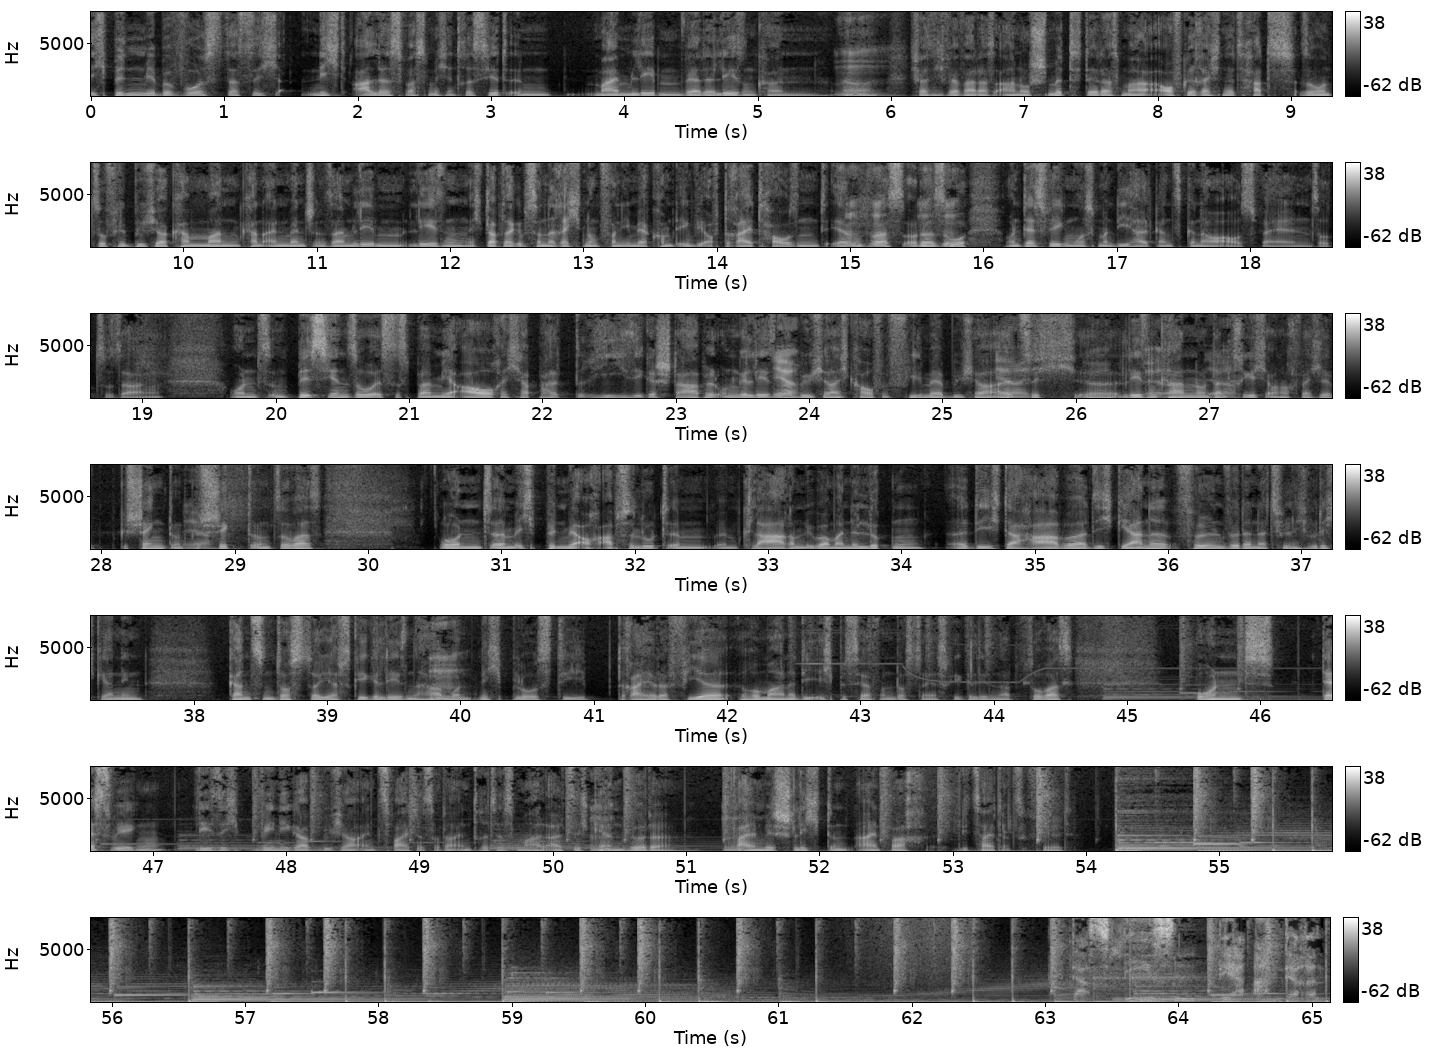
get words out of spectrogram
ich bin mir bewusst, dass ich nicht alles, was mich interessiert, in meinem Leben werde lesen können. Ja? Mhm. Ich weiß nicht, wer war das? Arno Schmidt, der das mal aufgerechnet hat. So und so viele Bücher kann man, kann ein Mensch in seinem Leben lesen. Ich glaube, da gibt es so eine Rechnung von ihm. Er kommt irgendwie auf 3000 irgendwas Mhm. oder Mhm. so. Und deswegen muss man die halt ganz genau auswählen, sozusagen. Und ein bisschen so ist es bei mir auch. Ich habe halt riesige Stapel ungelesener Ja. Bücher. Ich kaufe viel mehr Bücher, Ja, als ich, ich- äh, ja, lesen ja, kann. Und dann ja. kriege ich auch noch welche geschenkt und Ja. geschickt und sowas. Und ähm, ich bin mir auch absolut im, im Klaren über meine Lücken, äh, die ich da habe, die ich gerne füllen würde. Natürlich würde ich gerne den ganzen Dostoevsky gelesen haben Mhm. und nicht bloß die drei oder vier Romane, die ich bisher von Dostoevsky gelesen habe. Sowas. Und deswegen lese ich weniger Bücher ein zweites oder ein drittes Mal, als ich Mhm. gern würde, weil mir schlicht und einfach die Zeit dazu fehlt. Lesen der anderen.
